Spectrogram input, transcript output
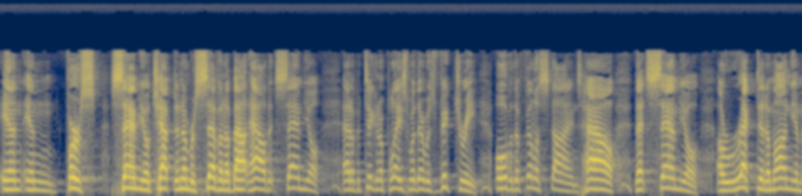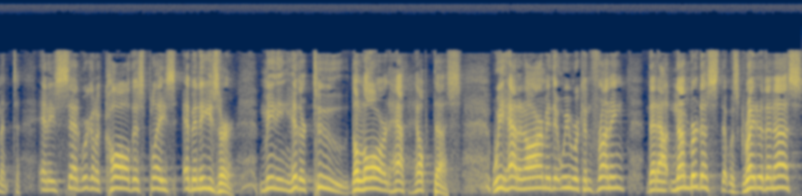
in, in first Samuel chapter number seven about how that Samuel at a particular place where there was victory over the Philistines, how that Samuel erected a monument and he said, We're going to call this place Ebenezer, meaning hitherto the Lord hath helped us. We had an army that we were confronting that outnumbered us, that was greater than us,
